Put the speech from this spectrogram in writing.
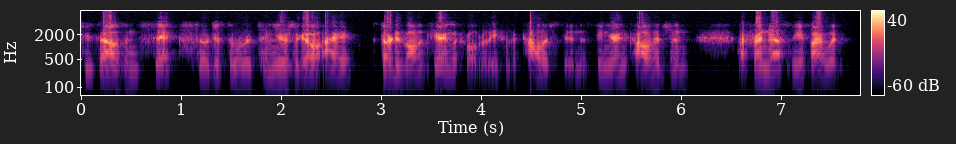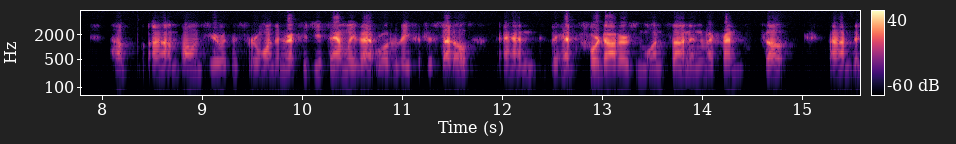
2006, so just over 10 years ago. I started volunteering with World Relief as a college student, a senior in college, and a friend asked me if I would help um, volunteer with this Rwandan refugee family that World Relief had just settled, and they had four daughters and one son. And my friend felt um, that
